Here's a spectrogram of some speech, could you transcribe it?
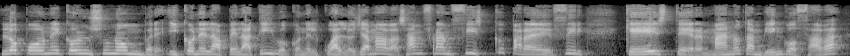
lo pone con su nombre y con el apelativo con el cual lo llamaba San Francisco para decir que este hermano también gozaba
